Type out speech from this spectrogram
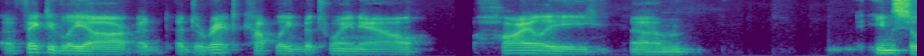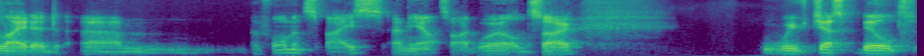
effectively are a, a, direct coupling between our highly um, insulated um, performance space and the outside world. So we've just built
